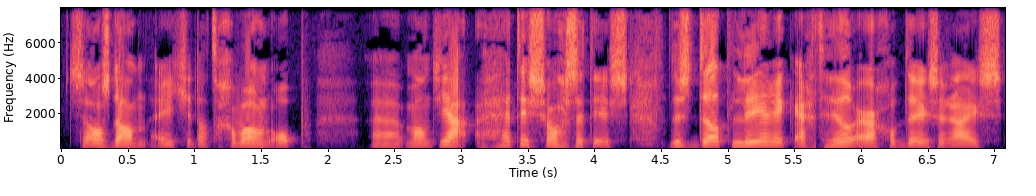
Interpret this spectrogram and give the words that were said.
zelfs dan eet je dat gewoon op. Uh, want ja, het is zoals het is. Dus dat leer ik echt heel erg op deze reis.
